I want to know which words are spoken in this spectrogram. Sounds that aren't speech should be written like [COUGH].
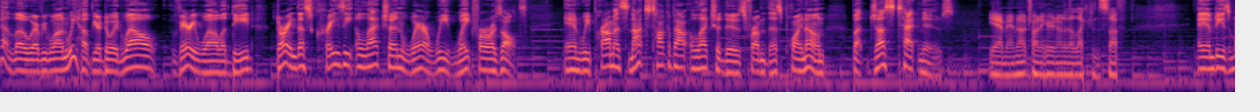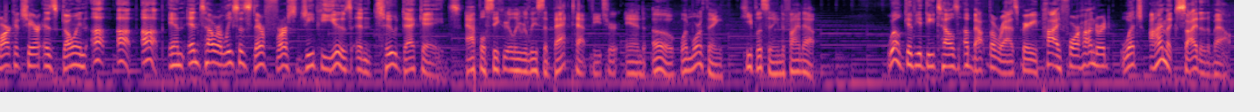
Hello, everyone. We hope you're doing well, very well indeed, during this crazy election where we wait for results. And we promise not to talk about election news from this point on, but just tech news. Yeah, man, I'm not trying to hear none of the election stuff. AMD's market share is going up, up, up, and Intel releases their first GPUs in two decades. Apple secretly released a back tap feature, and oh, one more thing keep listening to find out. We'll give you details about the Raspberry Pi 400, which I'm excited about.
